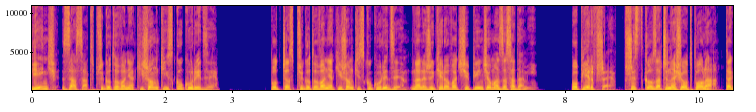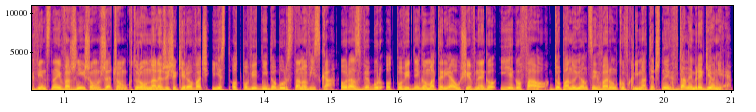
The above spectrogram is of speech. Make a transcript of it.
5 zasad przygotowania kiszonki z kukurydzy. Podczas przygotowania kiszonki z kukurydzy należy kierować się pięcioma zasadami. Po pierwsze, wszystko zaczyna się od pola, tak więc najważniejszą rzeczą, którą należy się kierować, jest odpowiedni dobór stanowiska oraz wybór odpowiedniego materiału siewnego i jego FAO do panujących warunków klimatycznych w danym regionie.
